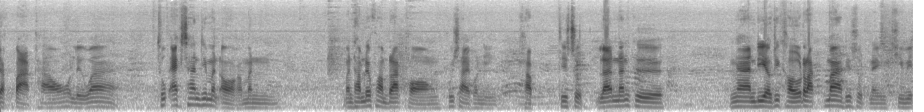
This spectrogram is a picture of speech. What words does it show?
จากปากเขาหรือว่าทุกแอคชั่นที่มันออกอะมันมันทำด้วยความรักของผู้ชายคนนี้ครับที่สุดและนั่นคืองานเดียวที่เขารักมากที่สุดในชีวิต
